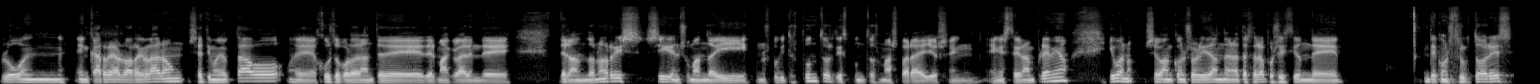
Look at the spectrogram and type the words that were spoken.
luego en, en carrera lo arreglaron, séptimo y octavo, eh, justo por delante de- del McLaren de, de Lando Norris. Siguen sumando ahí unos poquitos puntos, 10 puntos más para ellos en, en este Gran Premio. Y bueno, se van consolidando en la tercera posición de, de constructores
